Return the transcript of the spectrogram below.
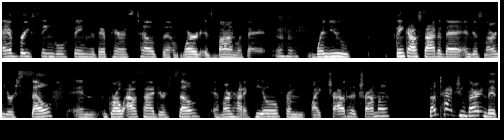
every single thing that their parents tells them word is bond with that mm-hmm. when you think outside of that and just learn yourself and grow outside yourself and learn how to heal from like childhood trauma sometimes you learn that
